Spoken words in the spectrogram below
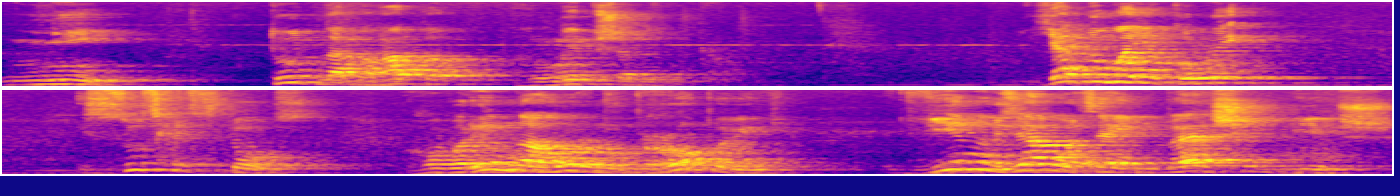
Ні. Тут набагато глибша думка. Я думаю, коли Ісус Христос говорив Нагорну проповідь, Він взяв оцей перший вірш.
